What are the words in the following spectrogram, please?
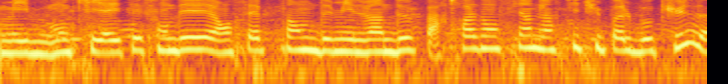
mais, bon, qui a été fondé en septembre 2022 par trois anciens de l'Institut Paul Bocuse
